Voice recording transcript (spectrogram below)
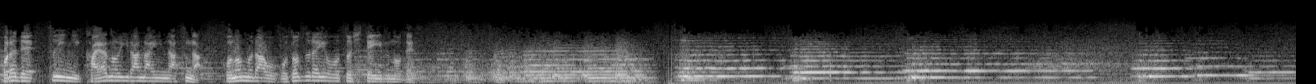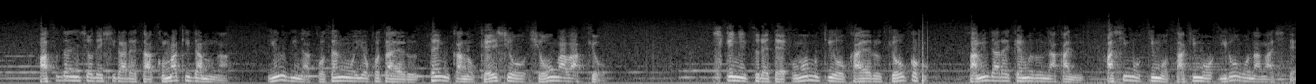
これでついに蚊帳のいらない夏がこの村を訪れようとしているのです。発電所で知られた小牧ダムが優美な古線を横たえる天下の継承小川橋四季につれて趣を変える峡谷。さみだれ煙る中に橋も木も滝も色を流して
